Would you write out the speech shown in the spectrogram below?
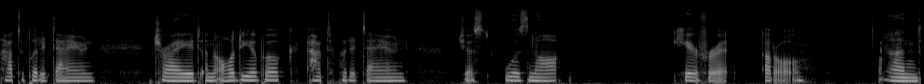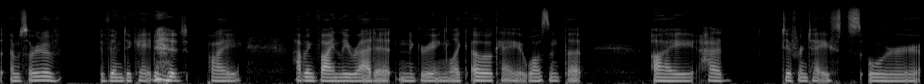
had to put it down, tried an audiobook, had to put it down, just was not here for it at all. And I'm sort of vindicated by having finally read it and agreeing, like, oh, okay, it wasn't that I had different tastes or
